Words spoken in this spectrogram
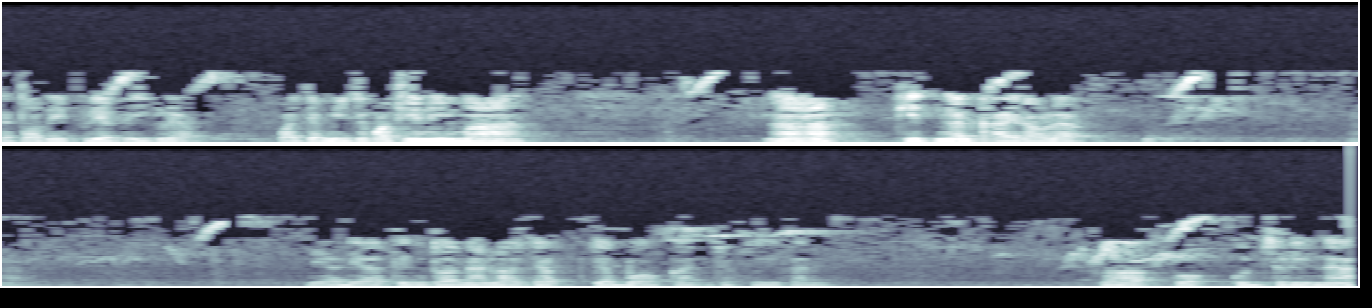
แต่ตอนนี้เปลี่ยนไปอีกแล้วกว่าจะมีเฉพาะที่นี่มานะผิดเงื่อนไขเราแล้ว เดี๋ยวเดี๋ยวถึงตอนนั้นเราจะจะบอกกันจะคุยกัน เพราะพวกคุณชลีนา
